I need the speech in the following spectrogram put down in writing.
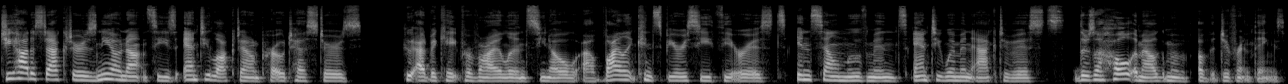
jihadist actors neo-nazis anti-lockdown protesters who advocate for violence, you know, uh, violent conspiracy theorists, incel movements, anti women activists. There's a whole amalgam of, of different things.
